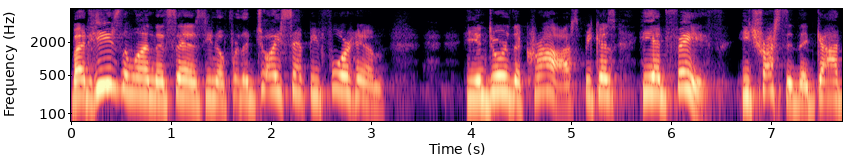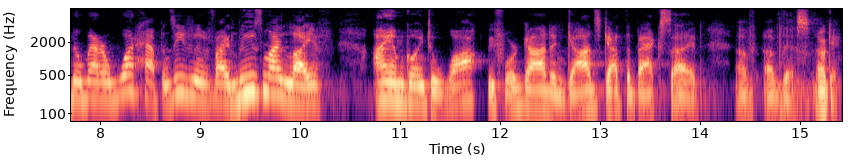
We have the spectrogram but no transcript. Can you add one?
but he's the one that says, you know, for the joy set before him, he endured the cross because he had faith. He trusted that God, no matter what happens, even if I lose my life, I am going to walk before God, and God's got the backside of, of this. Okay,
